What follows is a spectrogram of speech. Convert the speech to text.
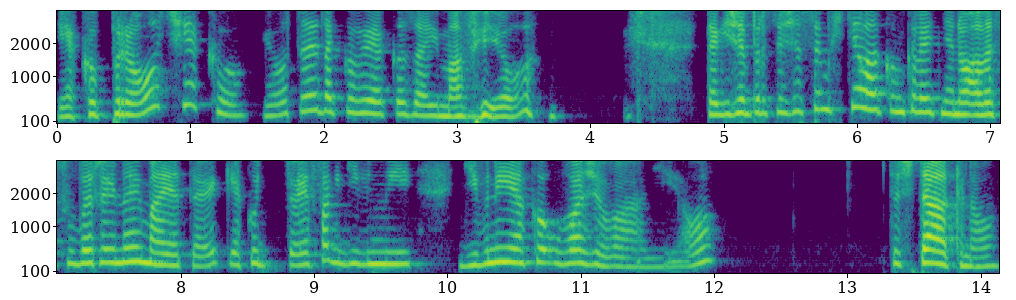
jako proč, jako, jo, to je takový jako zajímavý, jo. Takže protože jsem chtěla konkrétně, no ale suveřejný majetek, jako to je fakt divný, divný jako uvažování, jo? Tož tak, no.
